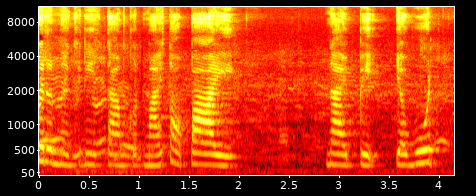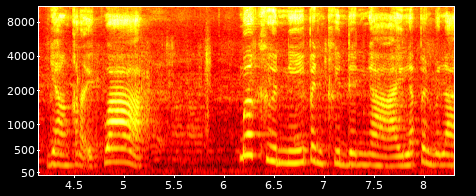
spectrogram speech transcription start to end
พื่อดำเนินคดีตามกฎหมายต่อไป นายปิยวุฒิยังกล่าวอีกว่า เมื่อคืนนี้เป็นคืนเดือนหงาย และเป็นเวลา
